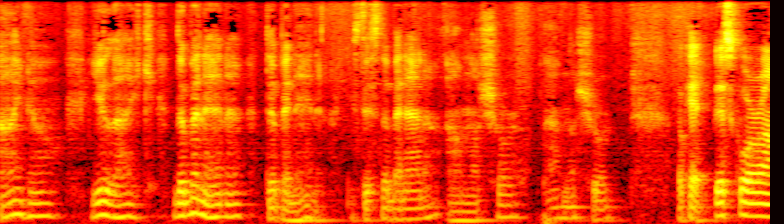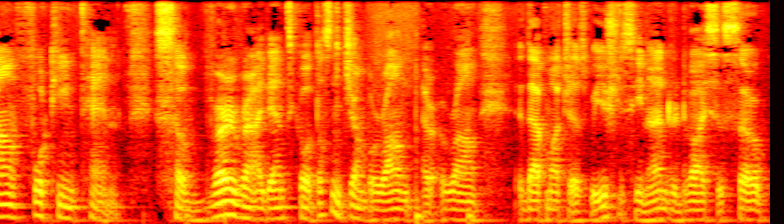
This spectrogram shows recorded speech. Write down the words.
I know you like the banana, the banana. Is this the banana? I'm not sure. I'm not sure. Okay, this score around 1410. So very, very identical. It doesn't jump around around that much as we usually see in Android devices. So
